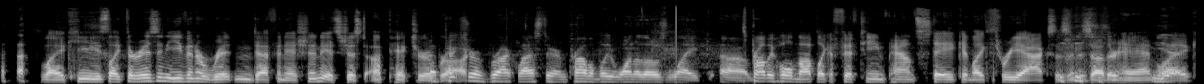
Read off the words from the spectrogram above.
like he's like there isn't even a written definition. It's just a picture of A Brock. picture of Brock Lesnar and probably one of those like um, He's probably holding up like a 15 pound steak and like three axes in his other hand. Yeah. Like,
